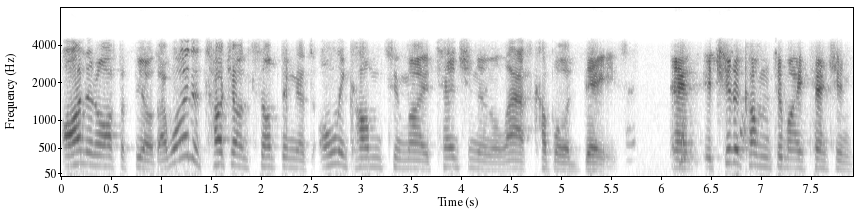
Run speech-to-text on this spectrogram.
on and off the field. I wanted to touch on something that's only come to my attention in the last couple of days, and it should have come to my attention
